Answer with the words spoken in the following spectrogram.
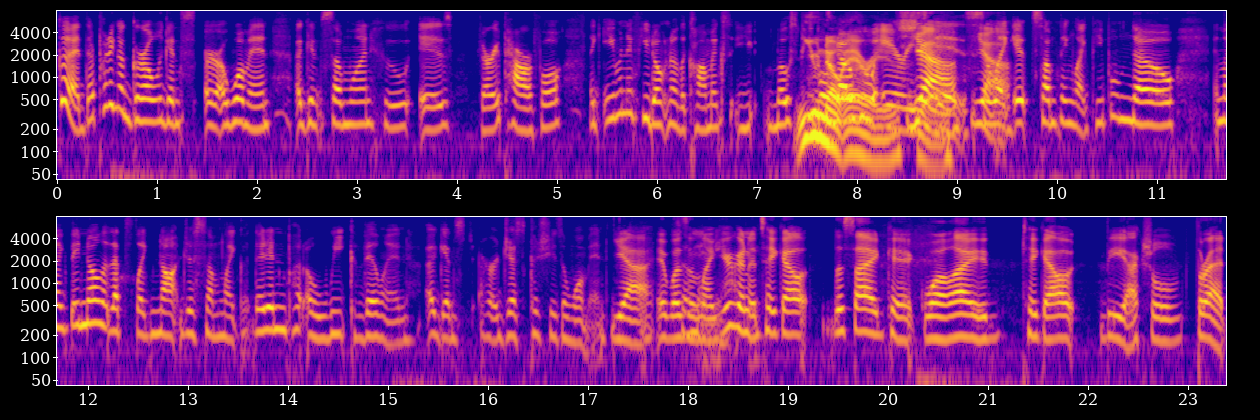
good. They're putting a girl against or a woman against someone who is very powerful. Like even if you don't know the comics, you, most people You know who Ares. Ares Yeah, is. yeah. So like it's something like people know, and like they know that that's like not just some like they didn't put a weak villain against her just because she's a woman. Yeah, it wasn't made like you're gonna take out the sidekick while I take out the actual threat,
